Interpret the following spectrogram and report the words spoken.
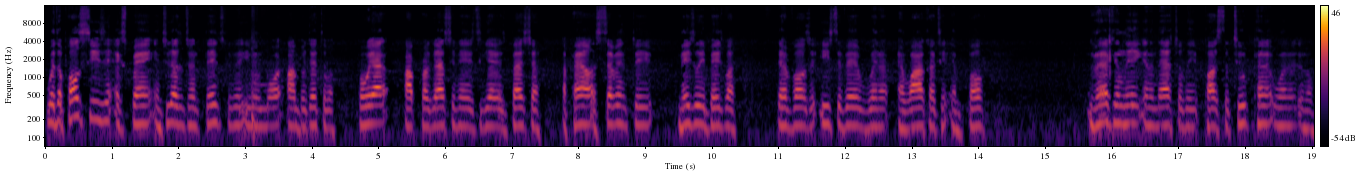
With the postseason expanding in 2020, things could be even more unpredictable. But we are our procrastinators to get its best shot. A panel of 7-3 Major League Baseball that votes for each division winner and wildcard team in both the American League and the National League, plus the two pennant winners in the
